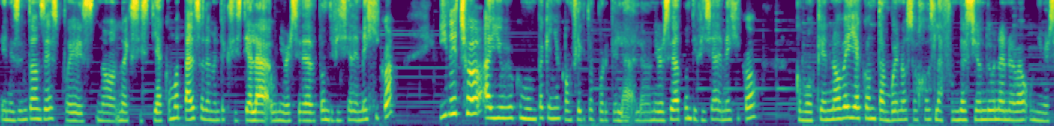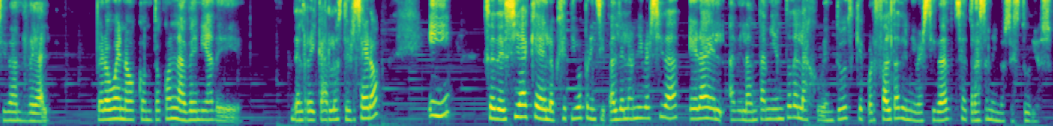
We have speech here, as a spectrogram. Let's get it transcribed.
en ese entonces pues no, no existía como tal, solamente existía la Universidad Pontificia de México. Y de hecho ahí hubo como un pequeño conflicto porque la, Universidad Pontificia de México como que no veía con tan buenos ojos la fundación de una nueva universidad real. Pero bueno, contó con la venia de, del rey Carlos III y se decía que el objetivo principal de la universidad era el adelantamiento de la juventud que por falta de universidad se atrasan en los estudios.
